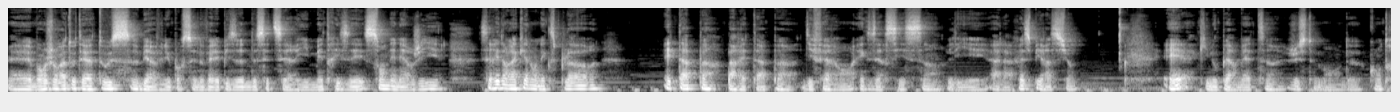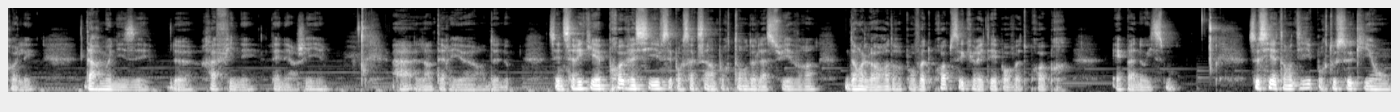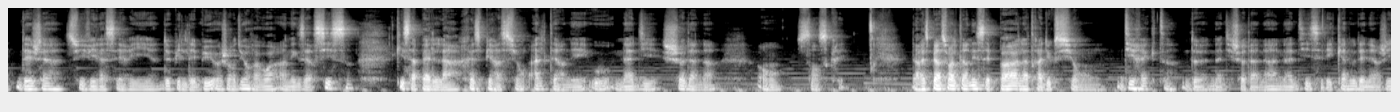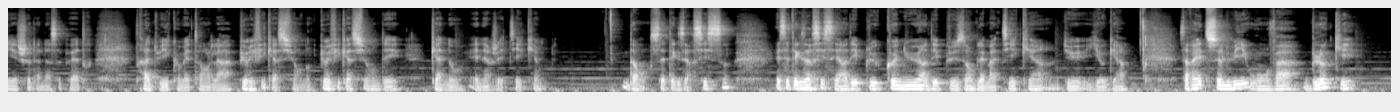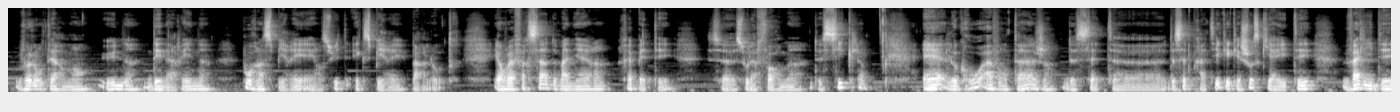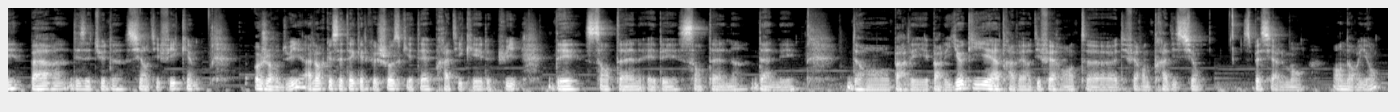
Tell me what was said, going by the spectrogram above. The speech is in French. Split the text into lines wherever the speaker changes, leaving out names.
Et bonjour à toutes et à tous, bienvenue pour ce nouvel épisode de cette série Maîtriser son énergie, série dans laquelle on explore étape par étape différents exercices liés à la respiration et qui nous permettent justement de contrôler, d'harmoniser, de raffiner l'énergie à l'intérieur de nous. C'est une série qui est progressive, c'est pour ça que c'est important de la suivre dans l'ordre pour votre propre sécurité, pour votre propre épanouissement. Ceci étant dit, pour tous ceux qui ont déjà suivi la série depuis le début, aujourd'hui on va voir un exercice qui s'appelle la respiration alternée ou Nadi Shodhana en sanskrit. La respiration alternée, c'est pas la traduction directe de Nadi Shodhana. Nadi, c'est les canaux d'énergie et Shodhana, ça peut être traduit comme étant la purification. Donc, purification des canaux énergétiques dans cet exercice. Et cet exercice est un des plus connus, un des plus emblématiques du yoga. Ça va être celui où on va bloquer volontairement une des narines pour inspirer et ensuite expirer par l'autre. Et on va faire ça de manière répétée sous la forme de cycle. Et le gros avantage de cette, euh, de cette pratique est quelque chose qui a été validé par des études scientifiques aujourd'hui, alors que c'était quelque chose qui était pratiqué depuis des centaines et des centaines d'années dans, par, les, par les yogis et à travers différentes, euh, différentes traditions, spécialement en Orient.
